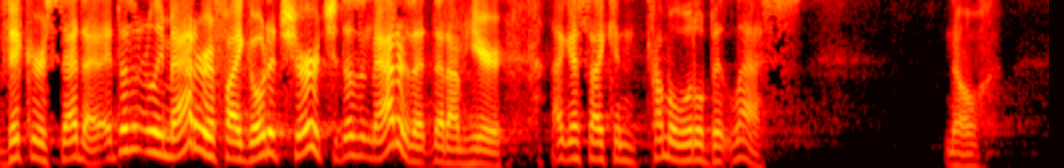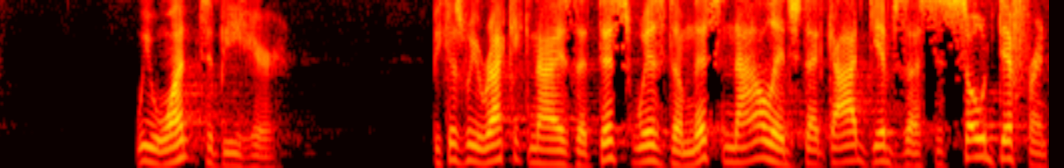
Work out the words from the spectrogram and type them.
Vicar said that. It doesn't really matter if I go to church. It doesn't matter that, that I'm here. I guess I can come a little bit less. No. We want to be here because we recognize that this wisdom, this knowledge that God gives us, is so different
